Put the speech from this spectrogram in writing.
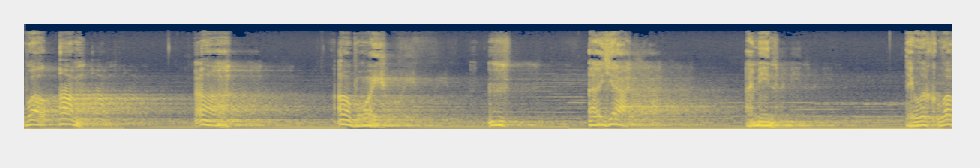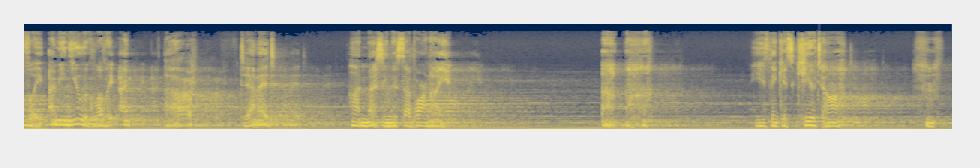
Well, um. Uh. Oh boy. Mm. Uh, yeah. I mean, they look lovely. I mean, you look lovely. I'm. Uh, damn it. I'm messing this up, aren't I? Uh, you think it's cute, huh? Hmm.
